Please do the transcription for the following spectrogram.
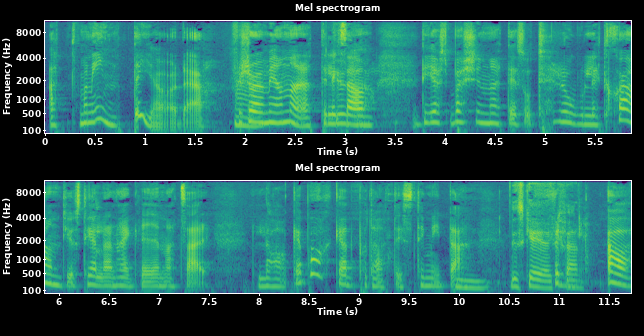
att man inte gör det. Förstår du vad jag menar? Att det liksom, det, jag bara känner att det är så otroligt skönt just hela den här grejen att så här, laga bakad potatis till middag. Det ska jag göra För- ikväll. Ja,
